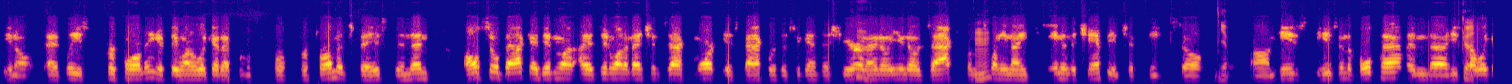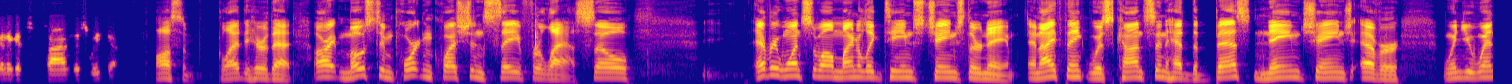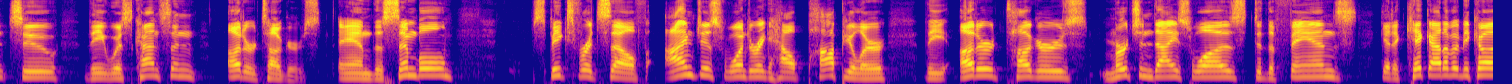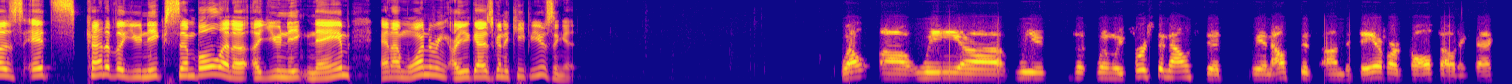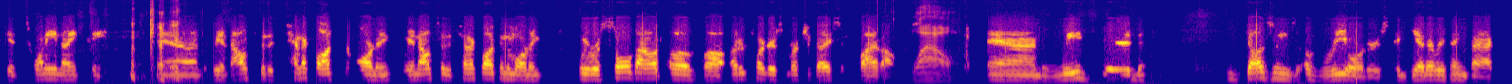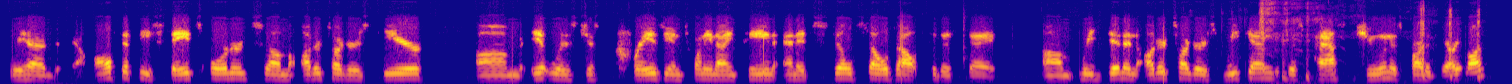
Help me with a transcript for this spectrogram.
you know, at least performing if they want to look at it from performance based. And then also back, I didn't want I did want to mention Zach Mort is back with us again this year, and I know you know Zach from mm-hmm. 2019 in the championship team. So yep. um, he's he's in the bullpen, and uh, he's Good. probably going to get some time this weekend. Awesome. Glad to hear that. All right, most important question saved for last. So every once in a while minor league teams change their name and i think wisconsin had the best name change ever when you went to the wisconsin udder tuggers and the symbol speaks for itself i'm just wondering how popular the udder tuggers merchandise was did the fans get a kick out of it because it's kind of a unique symbol and a, a unique name and i'm wondering are you guys going to keep using it well, uh, we uh, we the, when we first announced it, we announced it on the day of our golf outing back in 2019, okay. and we announced it at 10 o'clock in the morning. We announced it at 10 o'clock in the morning. We were sold out of uh, Udder Tuggers merchandise in five hours. Wow! And we did dozens of reorders to get everything back. We had all 50 states ordered some Udder Tuggers gear. Um, it was just crazy in 2019, and it still sells out to this day. Um, we did an Udder Tuggers weekend this past June as part of Dairy Month.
